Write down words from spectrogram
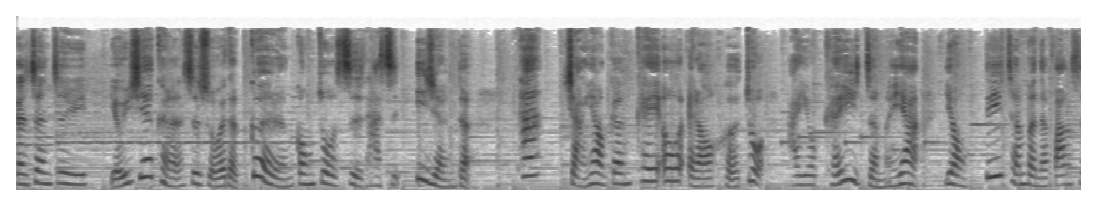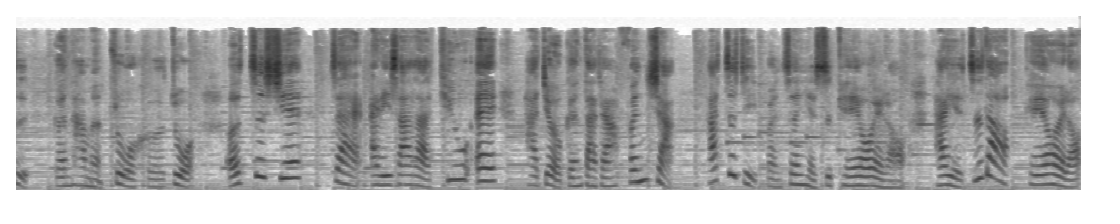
更甚至于有一些可能是所谓的个人工作室，他是艺人的，他想要跟 KOL 合作。还有可以怎么样用低成本的方式跟他们做合作？而这些在艾丽莎的 QA，他就有跟大家分享，他自己本身也是 KOL，他也知道 KOL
